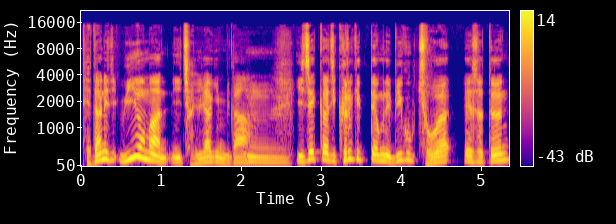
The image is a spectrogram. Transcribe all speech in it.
대단히 위험한 이 전략입니다. 음. 이제까지 그렇기 때문에 미국 조에서든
